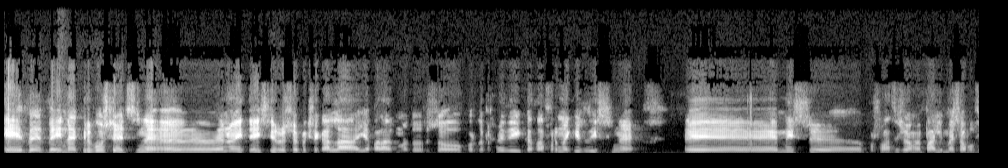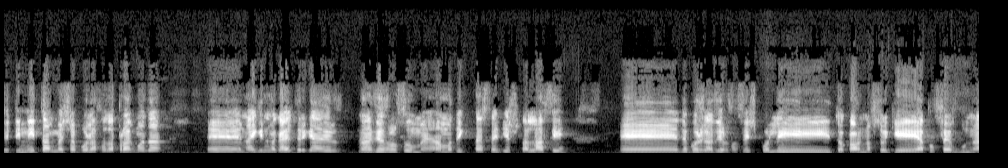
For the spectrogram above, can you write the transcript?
Ε, βέβαια, είναι ακριβώς έτσι. Ναι, ε, εννοείται. Η Σύρωση έπαιξε καλά, για παράδειγμα, τότε στο πρώτο παιχνίδι, κατάφερε να κερδίσει. Ναι. Ε, Εμείς ε, προσπαθήσαμε πάλι μέσα από αυτή την ήττα, μέσα από όλα αυτά τα πράγματα, ε, να γίνουμε καλύτεροι και να, να διαδροθούμε. Άμα δεν κοιτάς τα ίδια σου τα λάθη, ε, δεν μπορείς να διορθωθείς. Πολλοί το κάνουν αυτό και αποφεύγουν να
